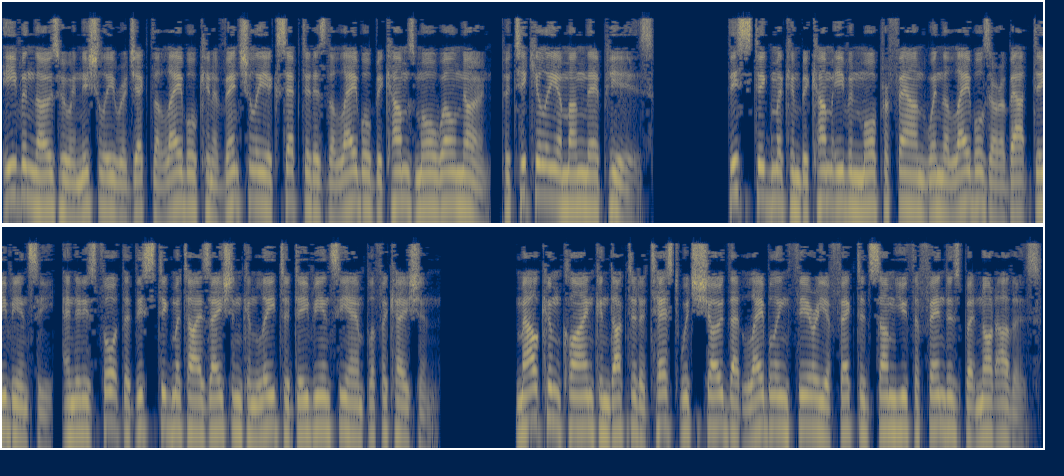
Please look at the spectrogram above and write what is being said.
Even those who initially reject the label can eventually accept it as the label becomes more well known, particularly among their peers. This stigma can become even more profound when the labels are about deviancy, and it is thought that this stigmatization can lead to deviancy amplification. Malcolm Klein conducted a test which showed that labeling theory affected some youth offenders but not others.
